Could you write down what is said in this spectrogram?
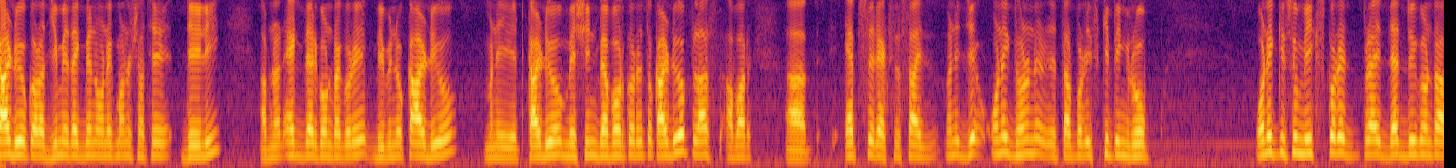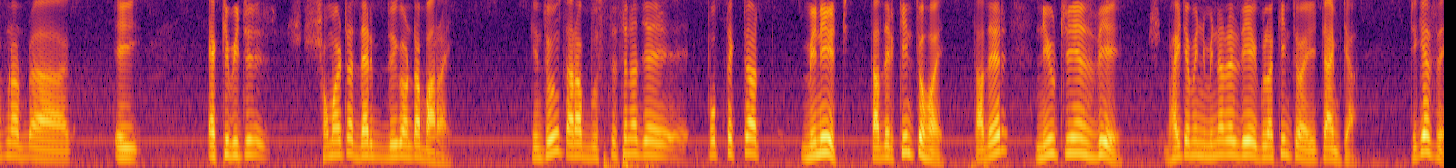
কার্ডিও করা জিমে দেখবেন অনেক মানুষ আছে ডেইলি আপনার এক দেড় ঘণ্টা করে বিভিন্ন কার্ডিও মানে কার্ডিও মেশিন ব্যবহার করে তো কার্ডিও প্লাস আবার অ্যাপসের এক্সারসাইজ মানে যে অনেক ধরনের, তারপর স্কিপিং রোপ অনেক কিছু মিক্স করে প্রায় দেড় দুই ঘণ্টা আপনার এই অ্যাক্টিভিটির সময়টা দেড় দুই ঘণ্টা বাড়ায়। কিন্তু তারা বুঝতেছে না যে প্রত্যেকটা মিনিট তাদের কিনতে হয়। তাদের নিউট্রিয়েন্টস দিয়ে ভাইটামিন মিনারেল দিয়ে এগুলো কিনতে হয় এই টাইমটা ঠিক আছে?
